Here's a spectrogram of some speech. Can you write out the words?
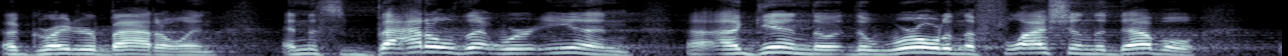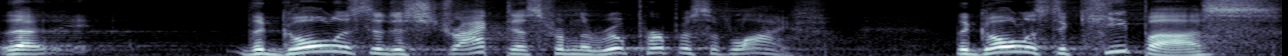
a, greater battle. And, and this battle that we're in, uh, again, the, the world and the flesh and the devil, the, the goal is to distract us from the real purpose of life. The goal is to keep us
